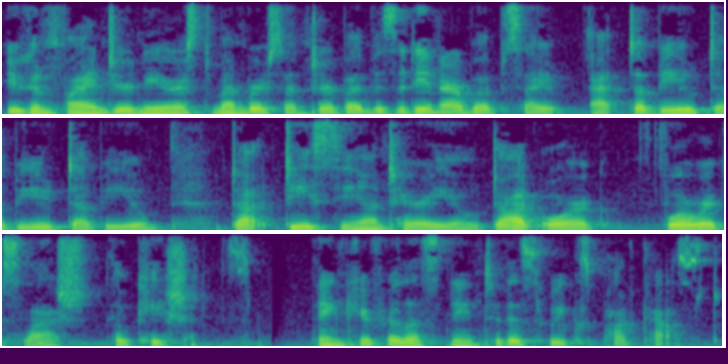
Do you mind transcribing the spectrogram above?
You can find your nearest member center by visiting our website at www.dcontario.org forward slash locations. Thank you for listening to this week's podcast.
